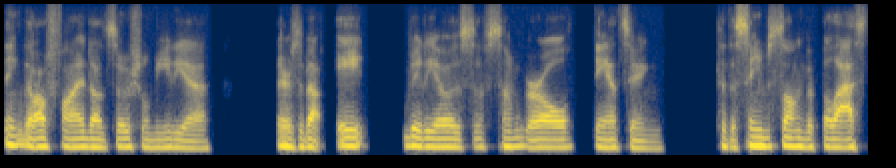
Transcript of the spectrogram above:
thing that I'll find on social media, there's about eight videos of some girl dancing to the same song that the last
